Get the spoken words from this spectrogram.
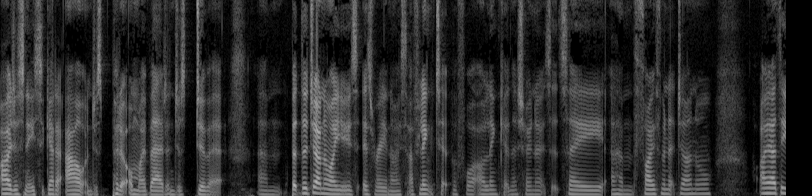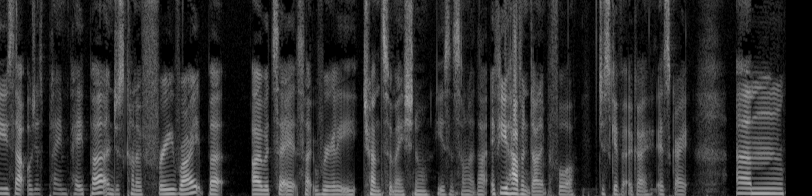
I just need to get it out and just put it on my bed and just do it. Um, but the journal I use is really nice. I've linked it before. I'll link it in the show notes. It's a um, five minute journal. I either use that or just plain paper and just kind of free write. But I would say it's like really transformational using something like that. If you haven't done it before, just give it a go. It's great. Um,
